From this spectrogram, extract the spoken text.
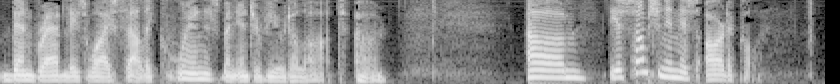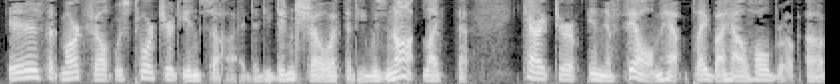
Ben Bradlee's wife, Sally Quinn, has been interviewed a lot. Um, um, the assumption in this article is that Mark Felt was tortured inside, that he didn't show it, that he was not like the character in the film, played by Hal Holbrook. Uh,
